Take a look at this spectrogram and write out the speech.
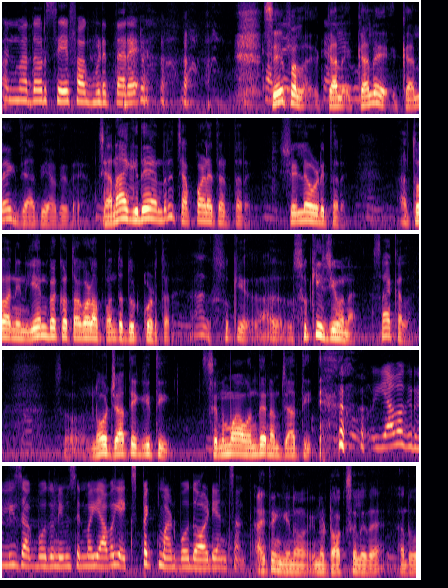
ಸಿನಿಮಾದವ್ರು ಸೇಫ್ ಆಗಿಬಿಡ್ತಾರೆ. ಸೇಫ್ ಅಲ್ಲ ಕಲೆ ಕಲೆ ಕಲೆಗೆ ಜಾತಿ ಯಾವುದಿದೆ? ಚೆನ್ನಾಗಿದೆ ಅಂದರೆ ಚಪ್ಪಾಳೆ ತಟ್ತಾರೆ ಶಿಳ್ಳೆ ಹೊಡಿತಾರೆ ಅಥವಾ ನೀನು ಏನು ಬೇಕೋ ತಗೊಳಪ್ಪ ಅಂತ ದುಡ್ಡು ಕೊಡ್ತಾರೆ. ಸುಖಿ ಸುಖಿ ಜೀವನ ಸಾಕಲ್ಲ. ಸೊ ನೋ ಜಾತಿ ಗೀತಿ ಸಿನಿಮಾ ಒಂದೇ ನಮ್ಮ ಜಾತಿ. ಯಾವಾಗ ರಿಲೀಸ್ ಆಗ್ಬೋದು ನಿಮ್ಮ ಸಿನಿಮಾ? ಯಾವಾಗ ಎಕ್ಸ್ಪೆಕ್ಟ್ ಮಾಡ್ಬೋದು ಆಡಿಯನ್ಸ್ ಅಂತ? ಐ ಥಿಂಕ್ ಏನೋ ಇನ್ನು ಟಾಕ್ಸಲ್ಲಿದೆ ಅದು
